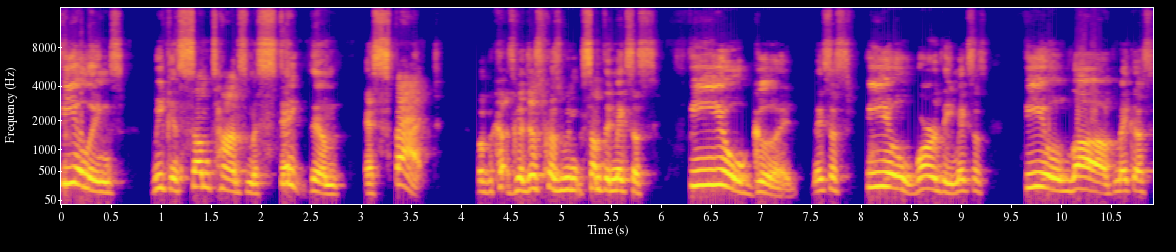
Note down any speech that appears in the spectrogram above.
feelings, we can sometimes mistake them as fact, but because just because we, something makes us feel good, makes us feel worthy, makes us feel loved, make us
